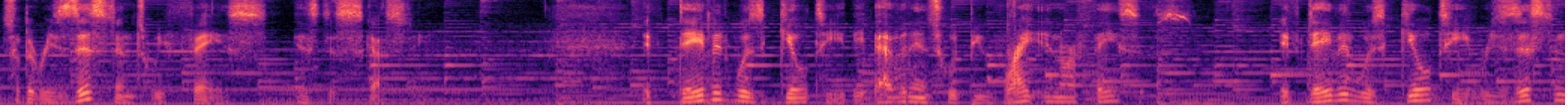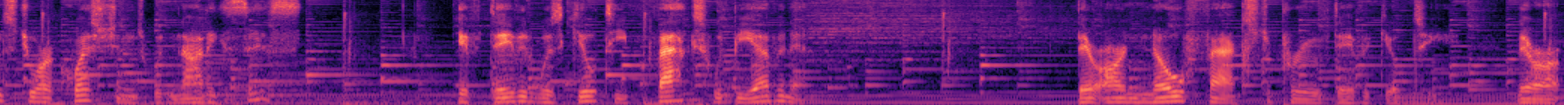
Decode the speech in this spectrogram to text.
So the resistance we face is disgusting. If David was guilty, the evidence would be right in our faces. If David was guilty, resistance to our questions would not exist. If David was guilty, facts would be evident. There are no facts to prove David guilty. There are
